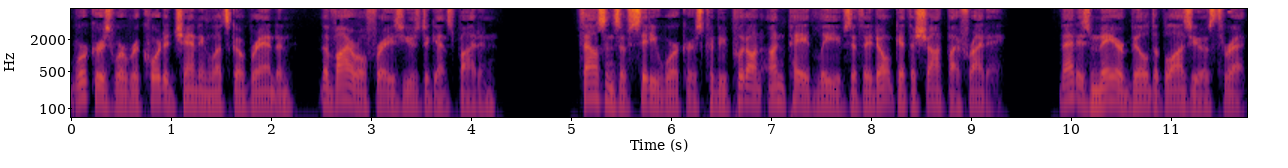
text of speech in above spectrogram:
Workers were recorded chanting, Let's go, Brandon, the viral phrase used against Biden. Thousands of city workers could be put on unpaid leaves if they don't get the shot by Friday. That is Mayor Bill de Blasio's threat,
